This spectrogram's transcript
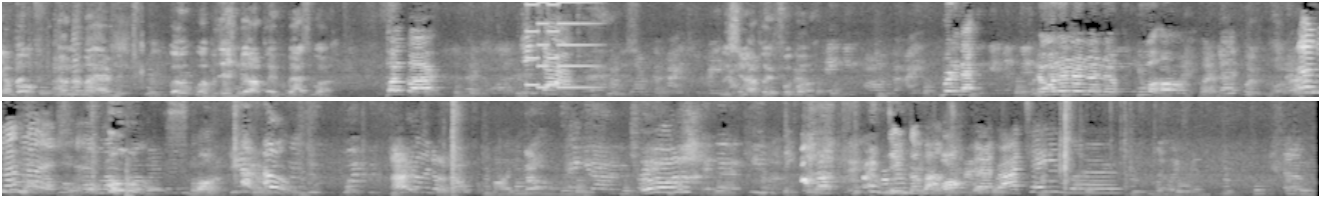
y'all both don't know my average. What, what position do I play for basketball? Point guard. Listen, I play football. Running back. No, no, no, no, no. You were um. No, no, no. Oh, smart. I really don't know football, you know. Uh, Think about, think about Off that. Rod Taylor. My boyfriend. Um,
